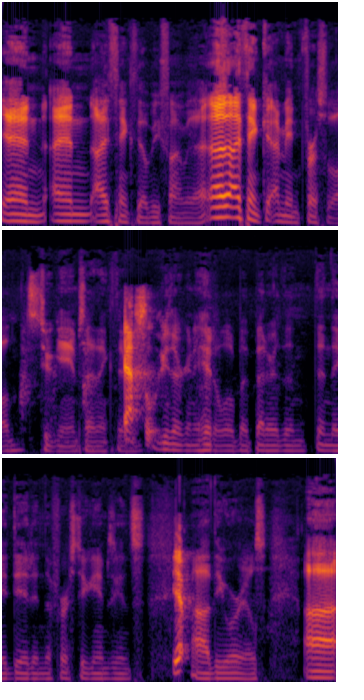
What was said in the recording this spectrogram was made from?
And and I think they'll be fine with that. Uh, I think I mean first of all it's two games. I think they're Absolutely. either going to hit a little bit better than than they did in the first two games against yep. uh, the Orioles. Uh,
